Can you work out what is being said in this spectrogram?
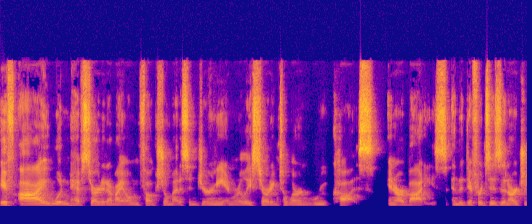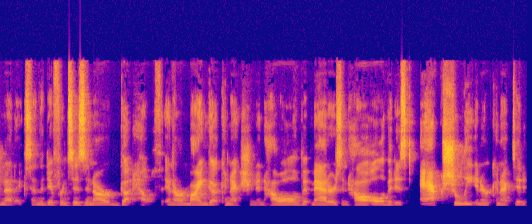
if I wouldn't have started on my own functional medicine journey and really starting to learn root cause in our bodies and the differences in our genetics and the differences in our gut health and our mind gut connection and how all of it matters and how all of it is actually interconnected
